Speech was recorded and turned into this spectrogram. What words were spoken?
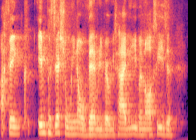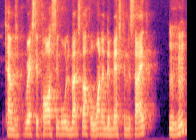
I think in possession, we know very, very tidy. Even last season, in terms of progressive passing, all of that stuff, are one of the best in the side. mm-hmm.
